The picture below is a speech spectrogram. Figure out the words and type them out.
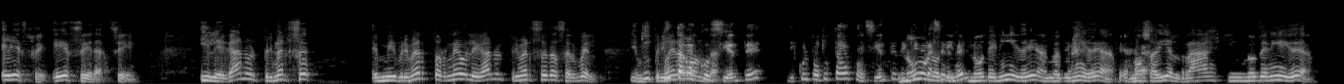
Ese, ese era, sí. Y le gano el primer set. En mi primer torneo le gano el primer set a Cervel. ¿Y en tú, estabas consciente? Disculpa, ¿tú estabas consciente de No, quién era no, Cervel? no tenía idea, no tenía idea. No sabía el ranking, no tenía idea.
